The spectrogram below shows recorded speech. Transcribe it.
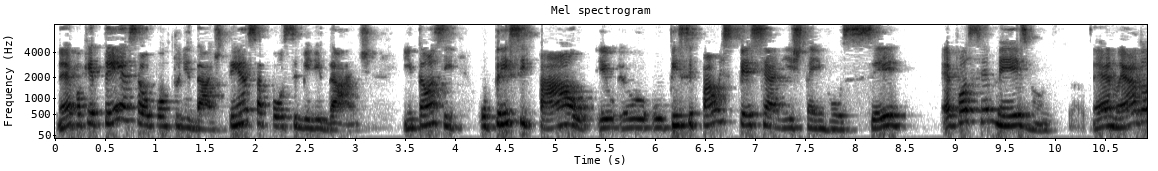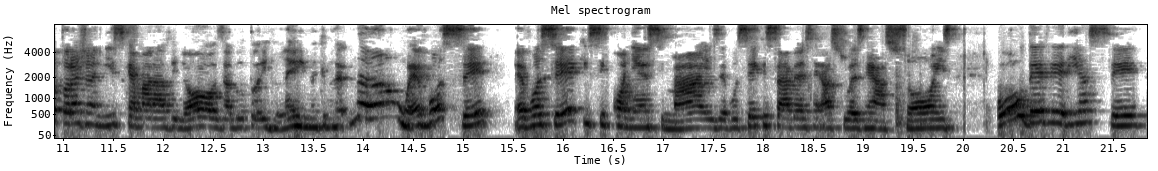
né? Porque tem essa oportunidade, tem essa possibilidade. Então, assim, o principal, eu, eu, o principal especialista em você é você mesmo. Né? Não é a doutora Janice que é maravilhosa, a doutora Irlena que não, é você. É você que se conhece mais, é você que sabe as, as suas reações, ou deveria ser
